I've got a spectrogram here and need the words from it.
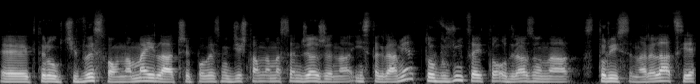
yy, którą Ci wysłał na maila, czy powiedzmy gdzieś tam na Messengerze, na Instagramie, to wrzucaj to od razu na storiesy, na relacje,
